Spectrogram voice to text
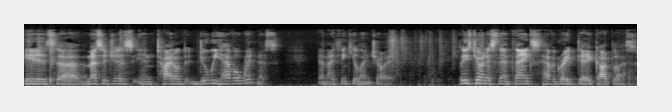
It is uh, the message is entitled "Do We Have a Witness?" and I think you'll enjoy it. Please join us then. Thanks. Have a great day. God bless.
